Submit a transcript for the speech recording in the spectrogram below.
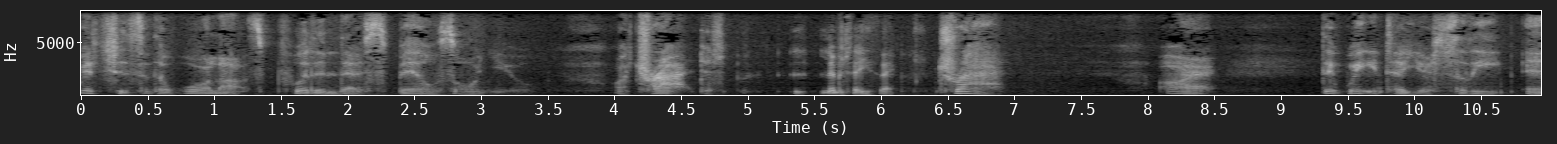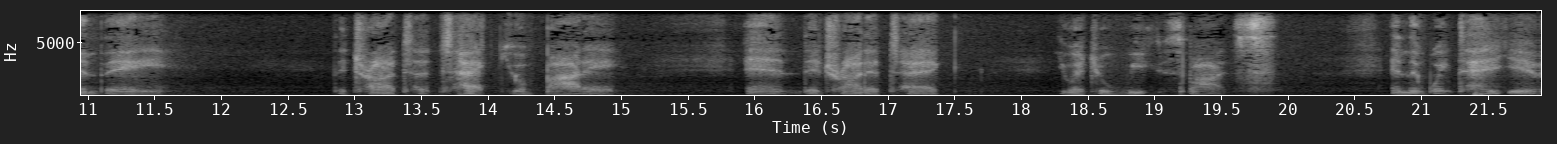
witches and the warlocks putting their spells on you. Or try, just let me tell you something. Try. Or they wait until you're asleep and they they try to attack your body and they try to attack you at your weak spots and then wait till you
